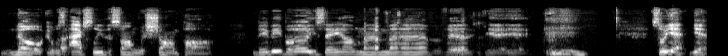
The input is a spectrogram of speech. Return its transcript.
No, it was actually the song with Sean Paul. Baby boy, you say on my mind. Yeah, yeah. so yeah, yeah.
